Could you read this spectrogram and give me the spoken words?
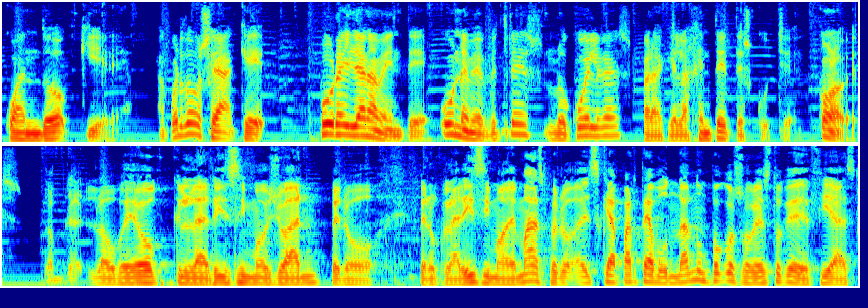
cuando quiere. ¿De acuerdo? O sea que pura y llanamente un MP3 lo cuelgas para que la gente te escuche. ¿Cómo lo ves? Lo veo clarísimo, Joan, pero, pero clarísimo además. Pero es que aparte, abundando un poco sobre esto que decías,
